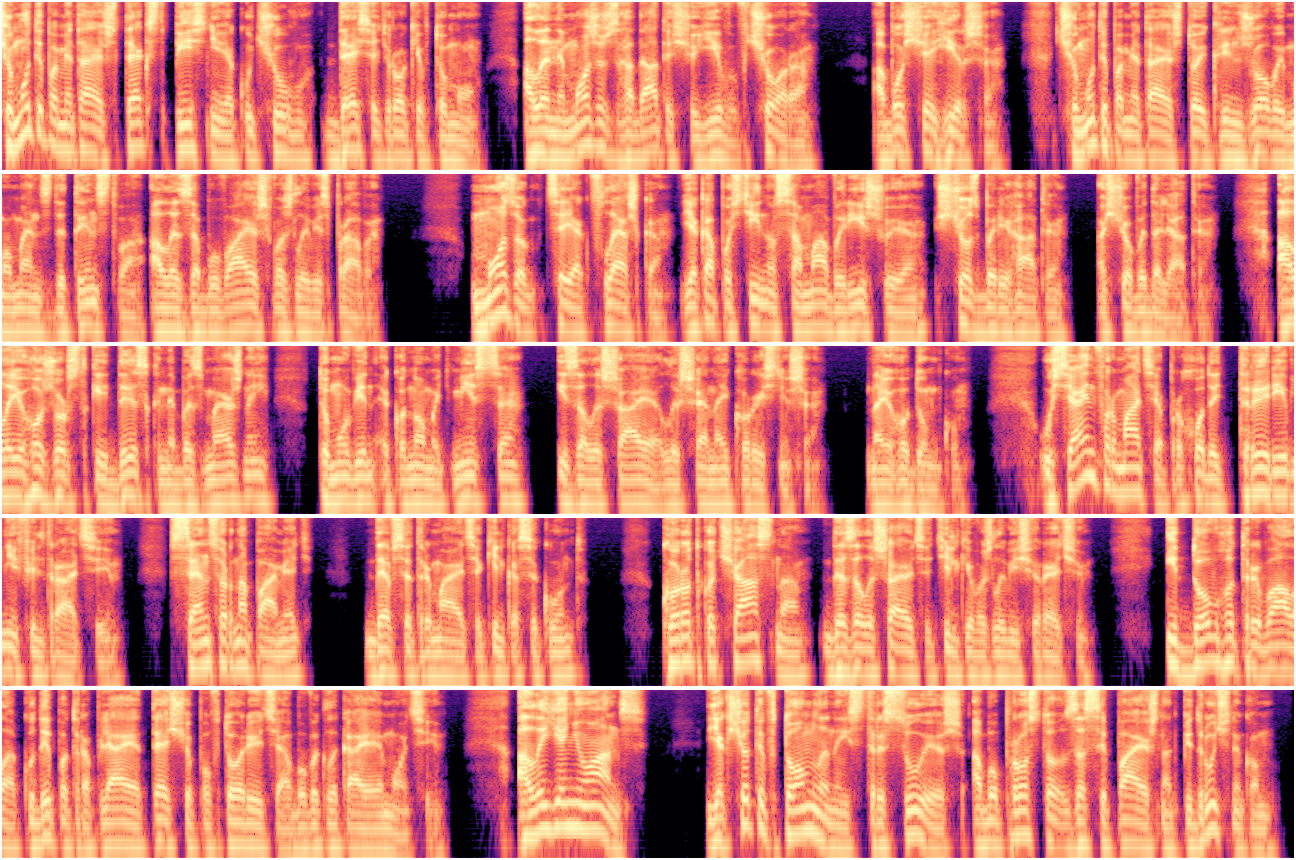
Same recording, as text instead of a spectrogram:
Чому ти пам'ятаєш текст пісні, яку чув 10 років тому, але не можеш згадати, що їв вчора? Або ще гірше. Чому ти пам'ятаєш той крінжовий момент з дитинства, але забуваєш важливі справи? Мозок це як флешка, яка постійно сама вирішує, що зберігати, а що видаляти. Але його жорсткий диск не безмежний, тому він економить місце і залишає лише найкорисніше, на його думку. Уся інформація проходить три рівні фільтрації: сенсорна пам'ять, де все тримається кілька секунд, короткочасна, де залишаються тільки важливіші речі, і довготривала, куди потрапляє те, що повторюється або викликає емоції. Але є нюанс. Якщо ти втомлений, стресуєш або просто засипаєш над підручником,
